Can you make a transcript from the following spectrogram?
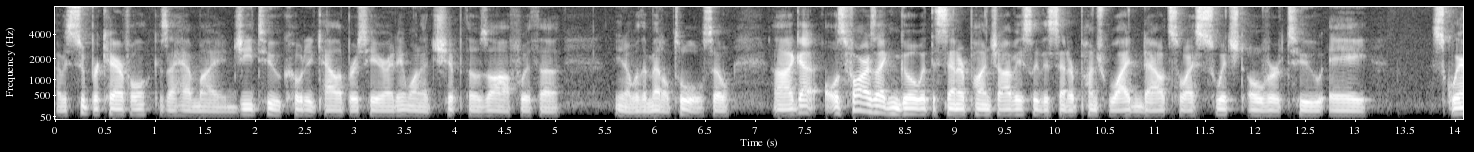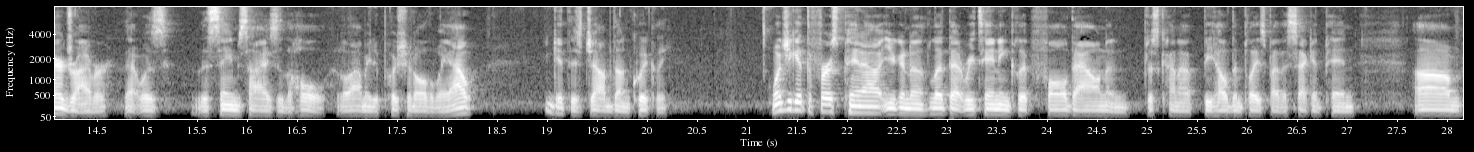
I was super careful because I have my G2 coated calipers here. I didn't want to chip those off with a, you know, with a metal tool. So uh, I got as far as I can go with the center punch. Obviously the center punch widened out, so I switched over to a square driver that was the same size as the hole. It allowed me to push it all the way out and get this job done quickly. Once you get the first pin out, you're going to let that retaining clip fall down and just kind of be held in place by the second pin. Um,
